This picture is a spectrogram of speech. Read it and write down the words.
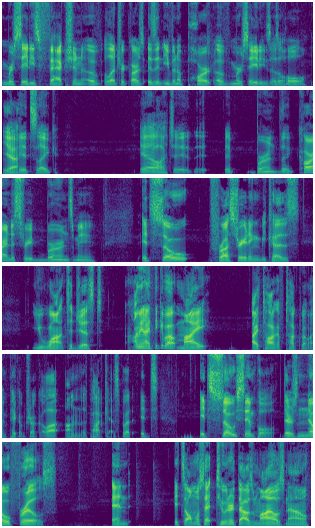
Mercedes faction of electric cars isn't even a part of Mercedes as a whole. Yeah. It's like, yeah, oh, it it, it burned the car industry burns me. it's so frustrating because you want to just I mean, I think about my I talk I've talked about my pickup truck a lot on the podcast, but it's it's so simple. There's no frills. And it's almost at 200,000 miles now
